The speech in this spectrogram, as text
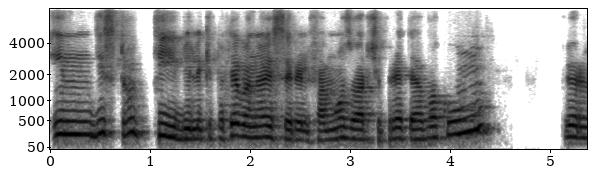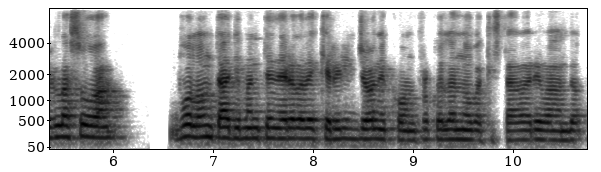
indistruttibili, che potevano essere il famoso arciprete Avacum per la sua volontà di mantenere la vecchia religione contro quella nuova che stava arrivando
